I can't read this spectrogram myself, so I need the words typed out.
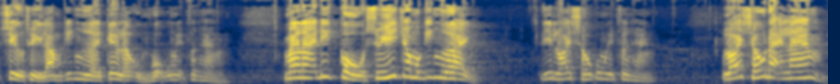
Sỉu Thủy là một cái người kêu là ủng hộ cô Nguyễn Phương Hằng. Mà lại đi cổ suý cho một cái người đi nói xấu cô Nguyễn Phương Hằng. Nói xấu Đại Lam.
